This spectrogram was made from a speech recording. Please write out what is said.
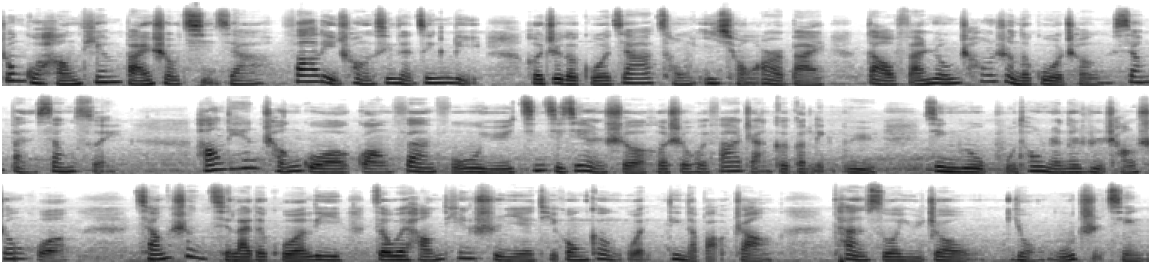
中国航天白手起家、发力创新的经历，和这个国家从一穷二白到繁荣昌盛的过程相伴相随。航天成果广泛服务于经济建设和社会发展各个领域，进入普通人的日常生活。强盛起来的国力，则为航天事业提供更稳定的保障。探索宇宙永无止境，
